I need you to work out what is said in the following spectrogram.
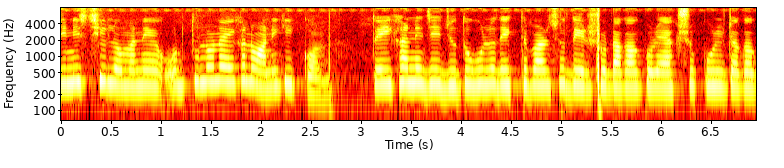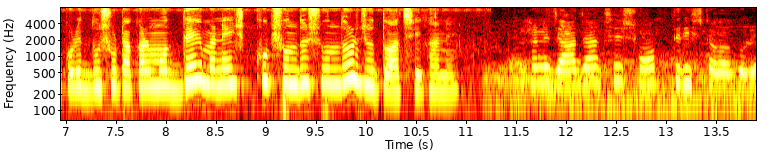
জিনিস ছিল মানে ওর তুলনায় এখানে অনেকই কম। তো এইখানে যে জুতোগুলো দেখতে পারছ, দেড়শো টাকা করে, একশো কুড়ি টাকা করে, দুশো টাকার মধ্যে মানে খুব সুন্দর সুন্দর জুতো আছে এখানে। এখানে যা যা আছে সব তিরিশ টাকা করে।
